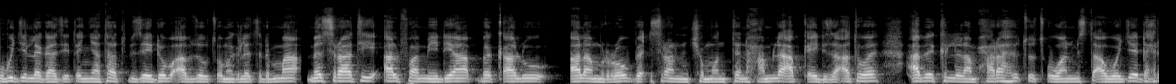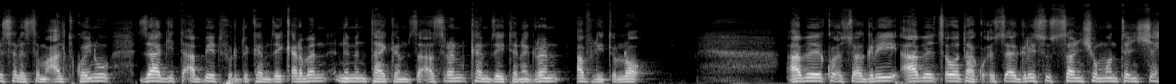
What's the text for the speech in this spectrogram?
ብጉጅለ ጋዜጠኛታት ብዘይ ዶብ ኣብ ዘውጽኦ መግለጺ ድማ መስራቲ ኣልፋ ሜድያ በቃሉ ኣላምሮ ብ28 ሓምለ ኣብ ቀይዲ ዝኣተወ ኣብ ክልል ኣምሓራ ህፁፅ እዋን ምስ ተኣወጀ ድሕሪ ሰለስተ መዓልቲ ኮይኑ ዛጊት ኣብ ቤት ፍርዲ ከም ዘይቀርበን ንምንታይ ከም ዝኣስረን ከም ዘይተነግረን ኣፍሊጡ ኣሎ ኣብ ኩዕሶ እግሪ ኣብ ፀወታ ኩዕሶ እግሪ 68 ሽሕ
